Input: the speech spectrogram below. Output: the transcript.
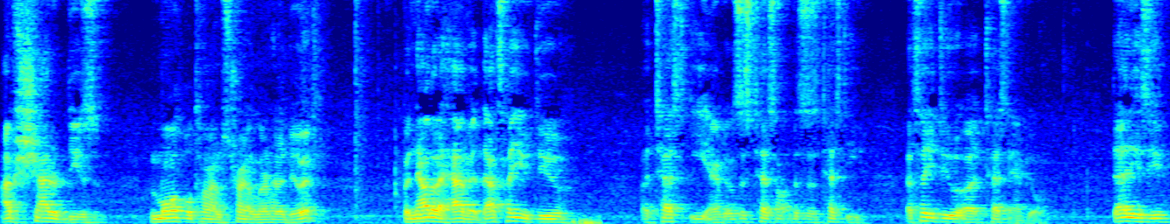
I've shattered these multiple times trying to learn how to do it. But now that I have it, that's how you do a test E ampule. This is test. This is a test E. That's how you do a test ampule. That easy.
